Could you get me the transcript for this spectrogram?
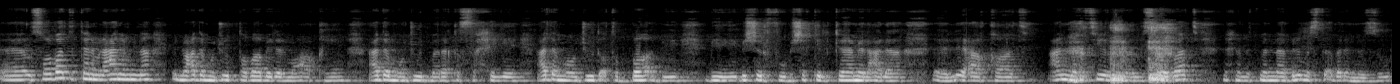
آه، الصعوبات الثانية بنعاني منها إنه عدم وجود طبابة للمعاقين، عدم وجود مراكز صحية، عدم وجود أطباء بي- بي- بيشرفوا بشكل كامل على آه، الإعاقات، عندنا كثير من الصعوبات نحن بنتمنى بالمستقبل إنه تزول.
